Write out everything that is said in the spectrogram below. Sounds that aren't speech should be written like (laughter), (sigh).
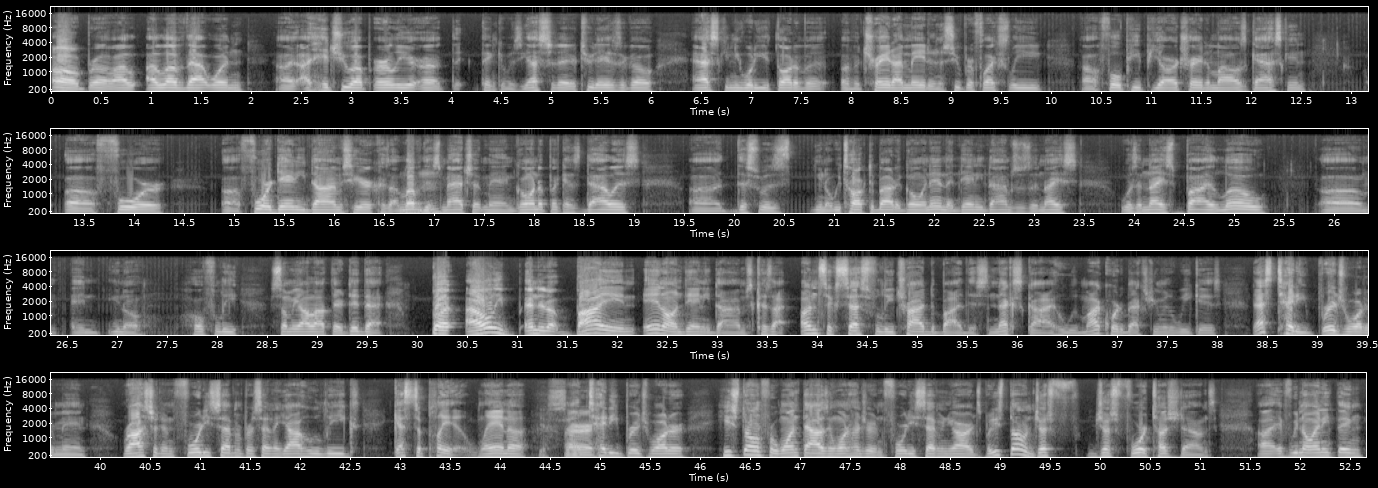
Oh, bro, I I love that one. Uh, I hit you up earlier. Uh, th- think it was yesterday or two days ago, asking you what do you thought of a of a trade I made in a super flex league, uh, full PPR trade of Myles Gaskin, uh, for uh, for Danny Dimes here because I love mm-hmm. this matchup, man. Going up against Dallas, uh, this was you know we talked about it going in that Danny Dimes was a nice was a nice buy low, um, and you know hopefully some of y'all out there did that. But I only ended up buying in on Danny Dimes because I unsuccessfully tried to buy this next guy who my quarterback stream of the week is. That's Teddy Bridgewater, man. Rostered in 47% of Yahoo leagues gets to play Atlanta. Yes, sir. Uh, Teddy Bridgewater. He's thrown for 1,147 yards, but he's thrown just just four touchdowns. Uh, if we know anything,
